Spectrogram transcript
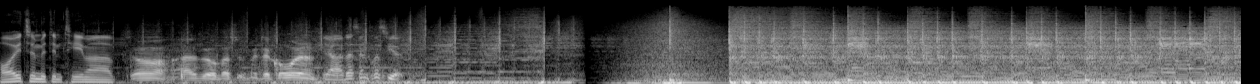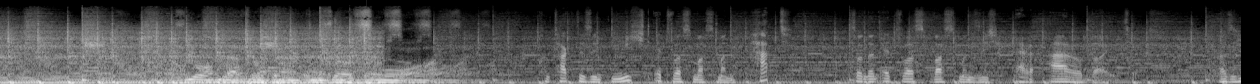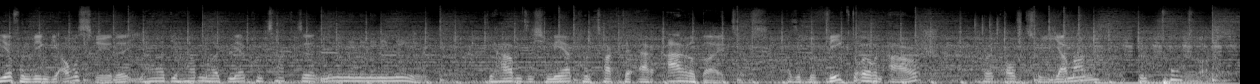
Heute mit dem Thema. So, also, was ist mit der Kohlen? Ja, das interessiert. Kontakte sind nicht etwas, was man hat, sondern etwas, was man sich erarbeitet. Also hier von wegen die Ausrede, ja, die haben halt mehr Kontakte. Nee, nee, nee, nee, nee, nee. Die haben sich mehr Kontakte erarbeitet. Also bewegt euren Arsch, hört auf zu jammern und tut was.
